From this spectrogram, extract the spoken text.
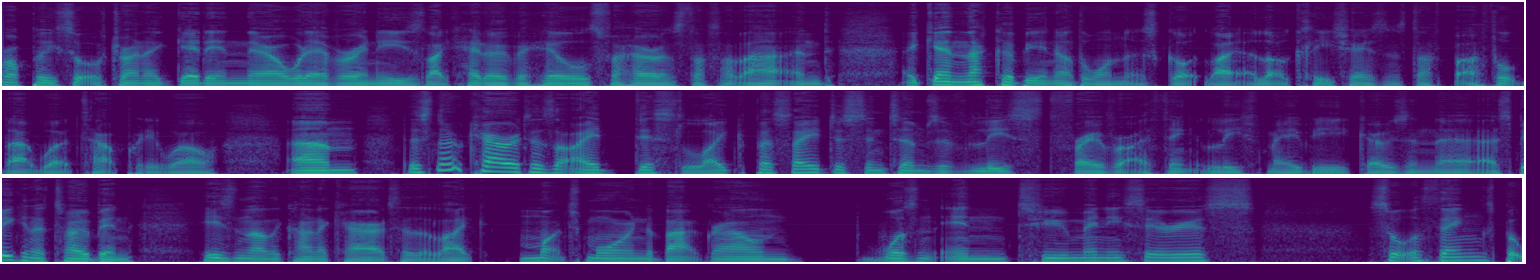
properly sort of trying to get in there or whatever, and he's like head over heels for her and stuff like that. And again, that could be another one that's got like a lot of cliches and stuff, but I thought that worked out pretty well. Um, there's no characters that I dislike per se, just in terms of least favorite. I think Leaf maybe goes in there. Uh, speaking of Tobin, he's another kind of character that like much more in the background, wasn't in too many serious sort of things, but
